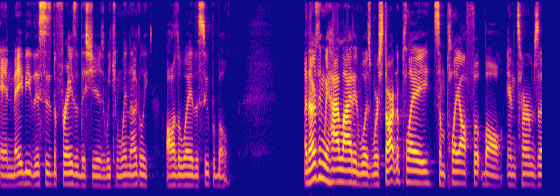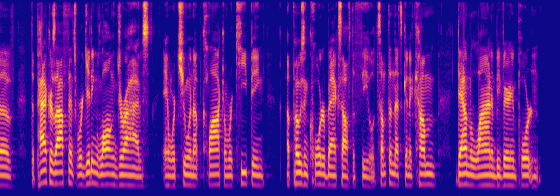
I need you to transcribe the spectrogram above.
and maybe this is the phrase of this year is we can win ugly all the way to the Super Bowl. Another thing we highlighted was we're starting to play some playoff football in terms of the Packers offense. We're getting long drives and we're chewing up clock and we're keeping opposing quarterbacks off the field. Something that's going to come down the line and be very important.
